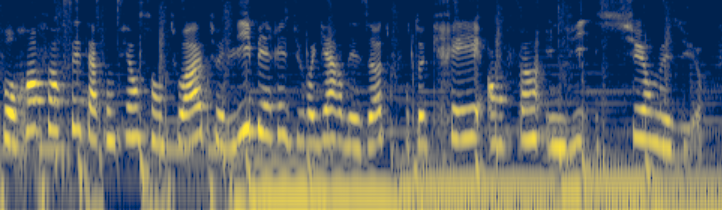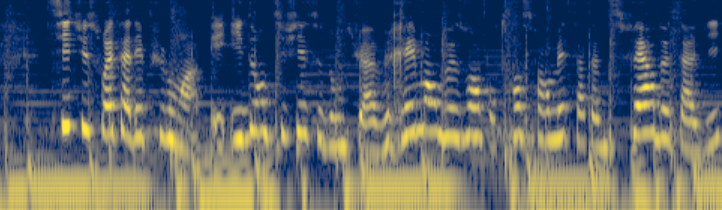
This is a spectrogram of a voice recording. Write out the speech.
pour renforcer ta confiance en toi, te libérer du regard des autres pour te créer enfin une vie sur mesure. Si tu souhaites aller plus loin et identifier ce dont tu as vraiment besoin pour transformer certaines sphères de ta vie,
